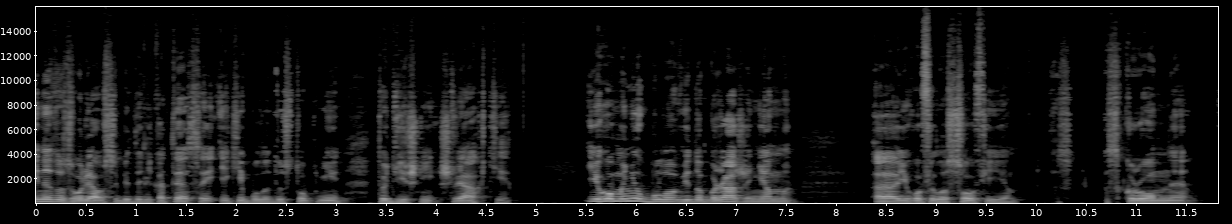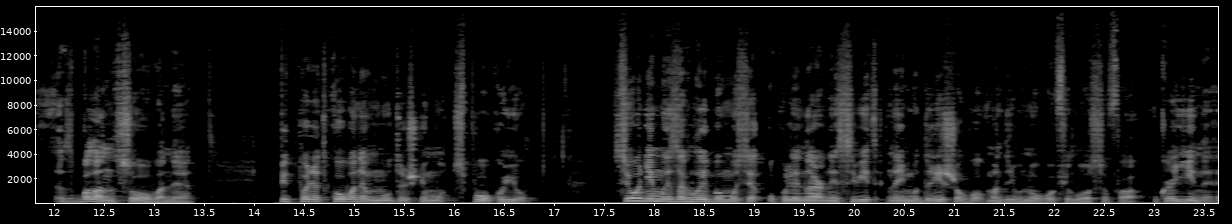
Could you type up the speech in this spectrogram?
і не дозволяв собі делікатеси, які були доступні тодішній шляхті. Його меню було відображенням е, його філософії, скромне, збалансоване, підпорядковане внутрішньому спокою. Сьогодні ми заглибимося у кулінарний світ наймудрішого мандрівного філософа України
